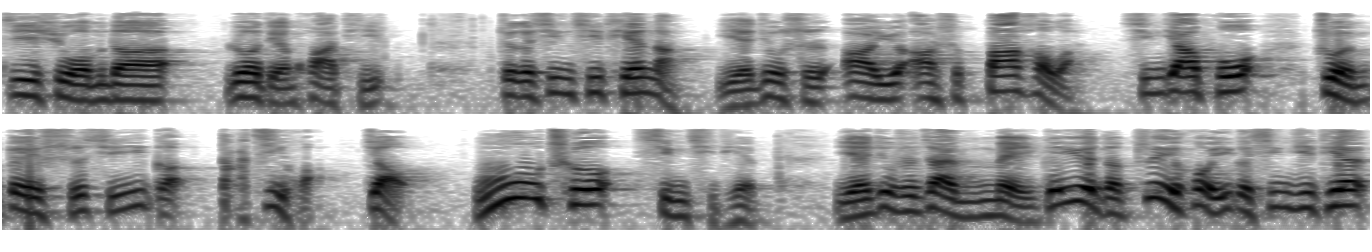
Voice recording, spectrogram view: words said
继续我们的热点话题，这个星期天呢，也就是二月二十八号啊，新加坡准备实行一个大计划，叫无车星期天，也就是在每个月的最后一个星期天，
